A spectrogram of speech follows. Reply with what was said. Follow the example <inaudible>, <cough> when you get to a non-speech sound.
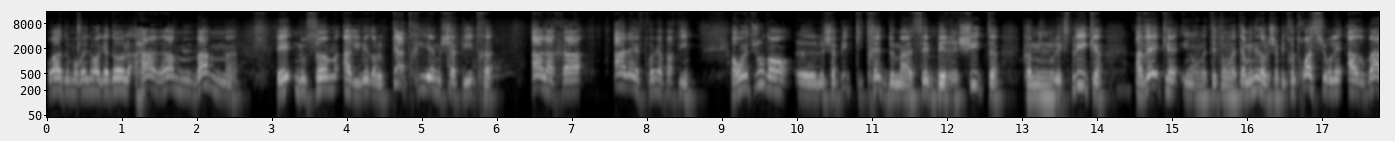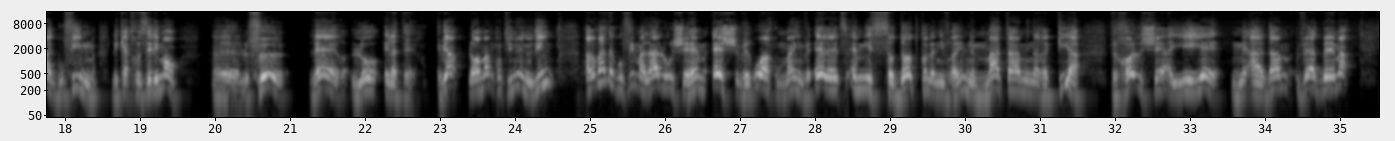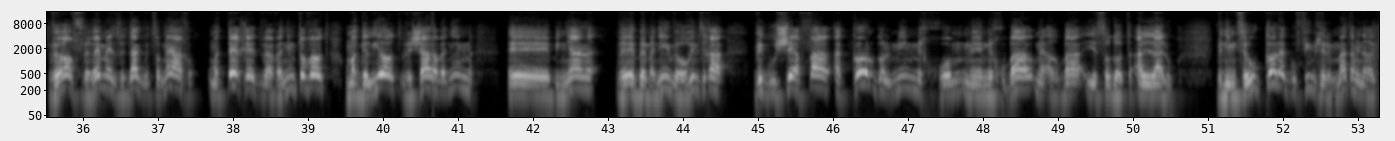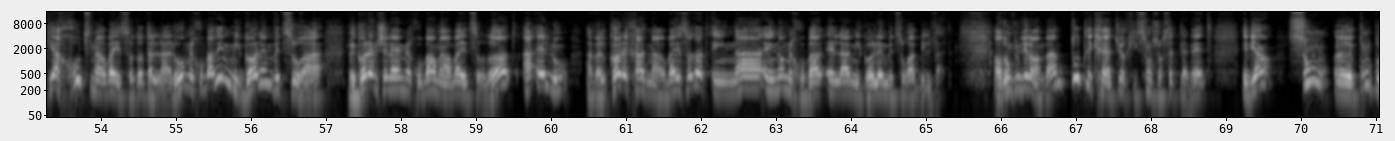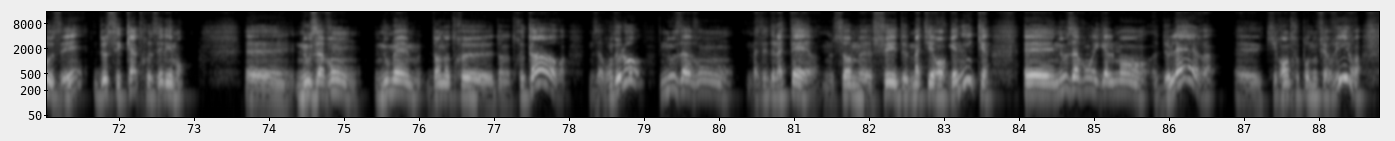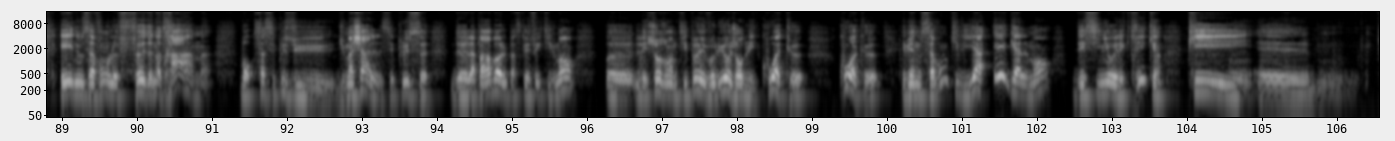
de Moreno Agadol, Harambam. Et nous sommes arrivés dans le quatrième chapitre, Alacha Aleph, première partie. Alors on est toujours dans euh, le chapitre qui traite de Maasé Bereshit, comme il nous l'explique, avec, on, était, on a terminé dans le chapitre 3 sur les Arba Goufim, les quatre éléments, euh, le feu, l'air, l'eau et la terre. Eh bien, le Ramam continue et nous dit, ארבעת הגופים הללו שהם אש ורוח ומים וארץ הם יסודות כל הנבראים למטה מן הרקיע וכל שיהיה מהאדם ועד בהמה ועוף ורמז ודג וצומח ומתכת ואבנים טובות ומרגליות ושאר אבנים אה, בניין ובנים והורים סליחה וגושי עפר הכל גולמים מחובר מארבע יסודות הללו ונמצאו כל הגופים שלמטה מן הרקיע, חוץ מארבע יסודות הללו, מחוברים מגולם וצורה, וגולם שלהם מחובר מארבע יסודות האלו, אבל כל אחד מארבע יסודות אינה, אינו מחובר אלא מגולם וצורה בלבד. Alors donc nous dit le Rambam, toutes les créatures qui sont sur cette planète, eh bien, sont euh, composées de ces quatre éléments. Euh, nous avons nous-mêmes dans notre dans notre corps, nous avons de l'eau, nous avons bah, de la terre, nous sommes faits de matière organique, et nous avons également de l'air euh, qui rentre pour nous faire vivre, et nous avons le feu de notre âme. Bon, ça c'est plus du, du machal, c'est plus de la parabole, parce qu'effectivement, euh, les choses ont un petit peu évolué aujourd'hui. Quoique, quoique, eh bien nous savons qu'il y a également des signaux électriques qui euh,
